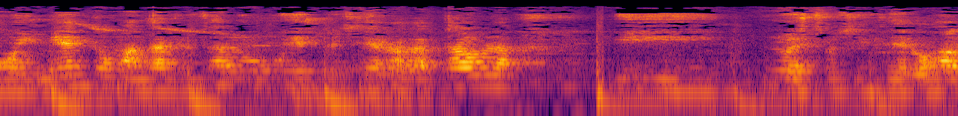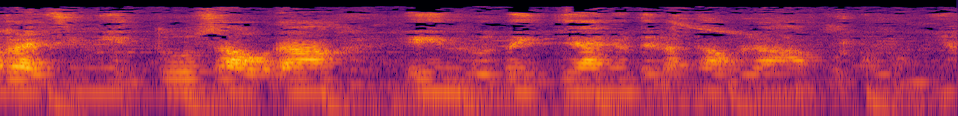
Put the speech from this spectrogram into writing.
movimiento, mandarle un saludo muy especial a la tabla y nuestros sinceros agradecimientos ahora en los 20 años de la tabla por Colombia.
